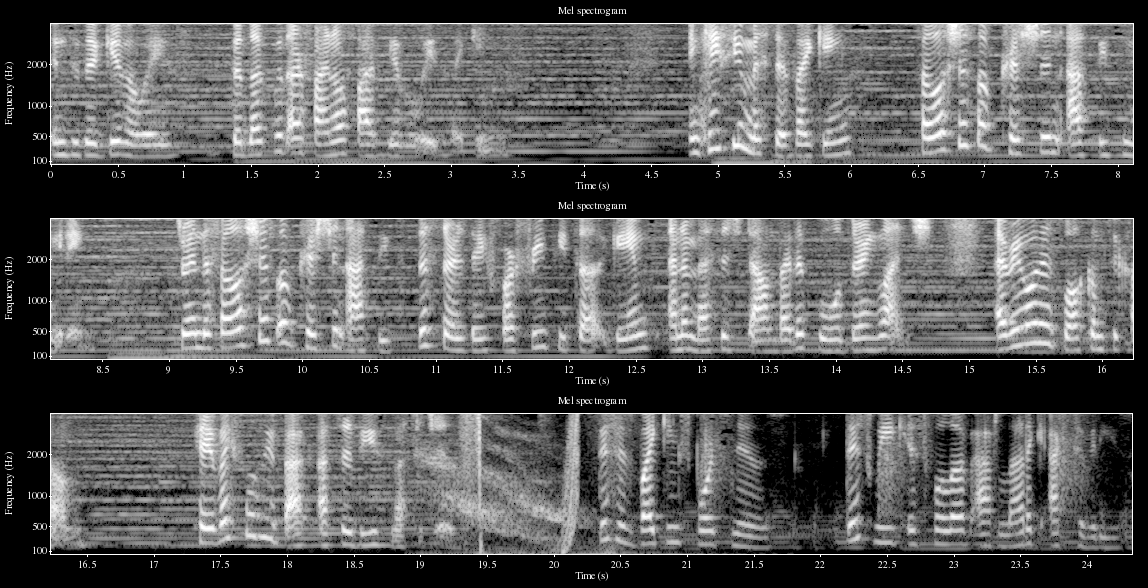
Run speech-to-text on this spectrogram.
into the giveaways. Good luck with our final 5 giveaways, Vikings. In case you missed it, Vikings, Fellowship of Christian Athletes meeting. Join the Fellowship of Christian Athletes this Thursday for free pizza, games, and a message down by the pool during lunch. Everyone is welcome to come. KVIKS will be back after these messages. This is Viking Sports News. This week is full of athletic activities.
